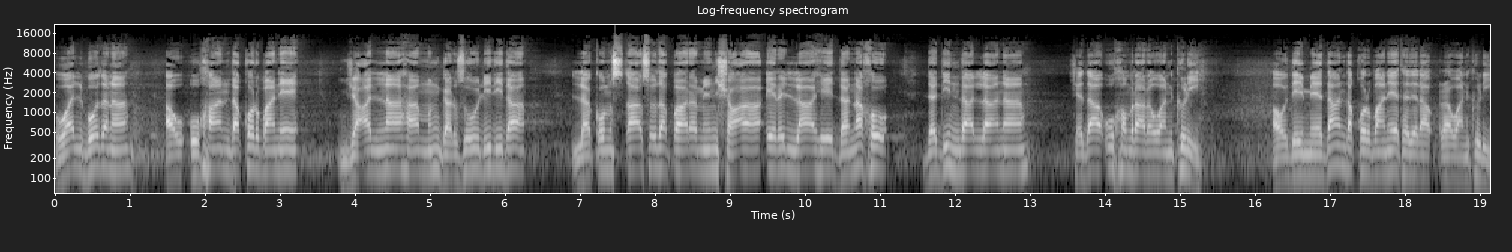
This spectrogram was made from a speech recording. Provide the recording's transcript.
والبدن او اوخان د قربانې جعلناها من ګرځولې دي دا لکم ستاسو د پاره من شعائر الله د نخو د دین د الله نه چې دا اوخم را روان کړي او د میدان د قربانې ته روان کړي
